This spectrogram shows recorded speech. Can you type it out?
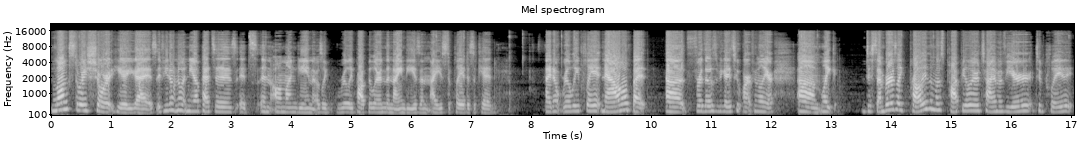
long story short here, you guys, if you don't know what Neopets is, it's an online game that was like really popular in the 90s and I used to play it as a kid. I don't really play it now, but uh, for those of you guys who aren't familiar, um, like December is like probably the most popular time of year to play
